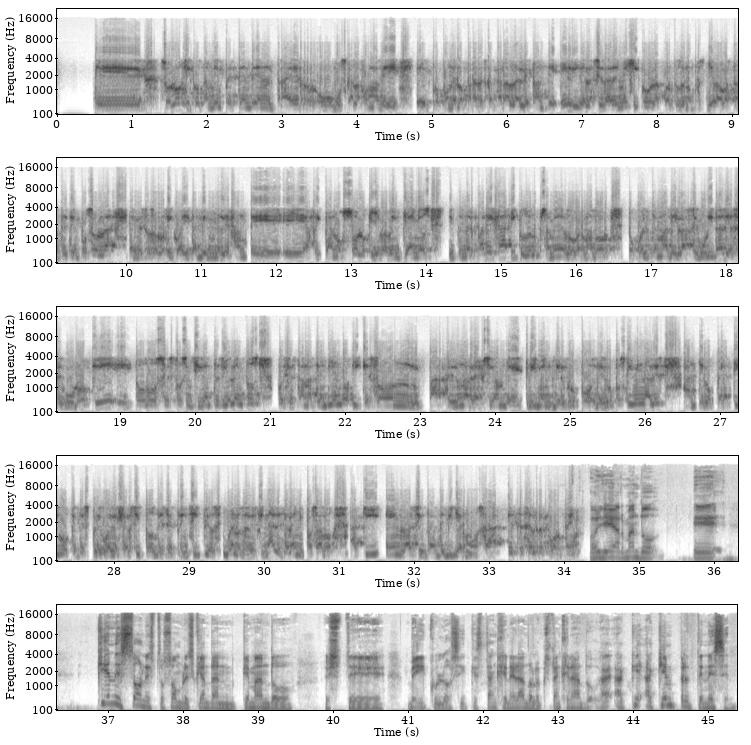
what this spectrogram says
eh, zoológico también pretenden traer o buscar la forma de eh, proponerlo para rescatar al elefante Eli de la Ciudad de México, la cual pues bueno pues lleva bastante tiempo sola. En este zoológico hay también un elefante eh, africano solo que lleva 20 años sin tener pareja y pues bueno pues también el gobernador tocó el tema de la seguridad y aseguró que todos estos incidentes violentos pues se están atendiendo y que son parte de una reacción de crimen del grupo de grupos criminales ante el operativo que desplegó el ejército desde principios, bueno, desde finales del año pasado aquí en la ciudad de Villahermosa. Este es el reporte. Oye, Armando, eh, ¿quiénes son estos hombres que andan quemando este vehículos y que están generando lo que están generando? ¿A, a quién pertenecen?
